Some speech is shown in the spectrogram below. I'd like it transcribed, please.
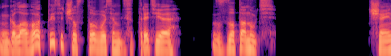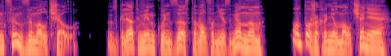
Глава 1183. Затонуть. Чэнь Цин замолчал. Взгляд Мин Куньзы оставался неизменным, он тоже хранил молчание.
